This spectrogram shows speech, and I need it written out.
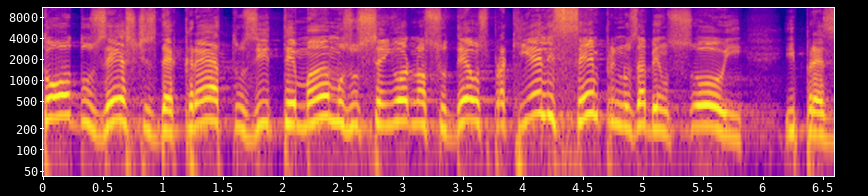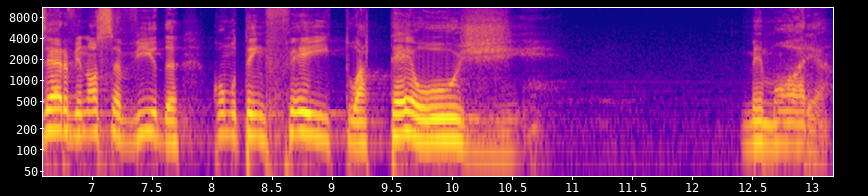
todos estes decretos e temamos o Senhor nosso Deus para que Ele sempre nos abençoe e preserve nossa vida, como tem feito até hoje. Memória.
